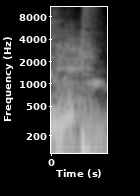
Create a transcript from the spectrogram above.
Do it.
